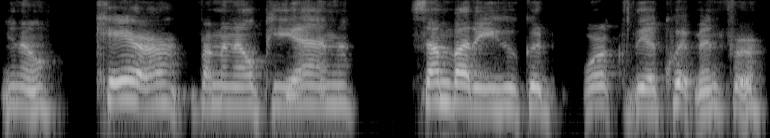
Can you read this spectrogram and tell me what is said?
you know, care from an LPN, somebody who could work the equipment for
